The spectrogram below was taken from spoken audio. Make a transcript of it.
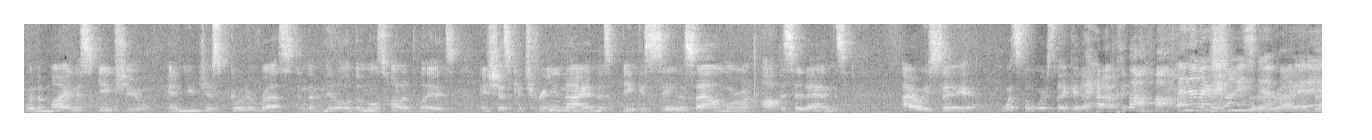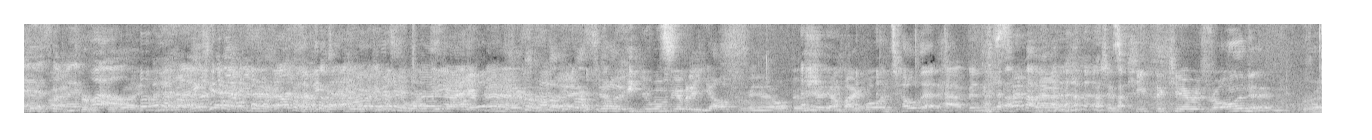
when the mind escapes you and you just go to rest in the middle of the most haunted place. It's just Katrina and I in this big insane asylum. We're on opposite ends. I always say, what's the worst that could happen? And then I remind him what it is. I'm like, well. Yeah, where I got your bag. I feel like you won't be able to yell for me, and I won't be able to hear you. I'm like, well, until that happens, just keep the cameras rolling and Right.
